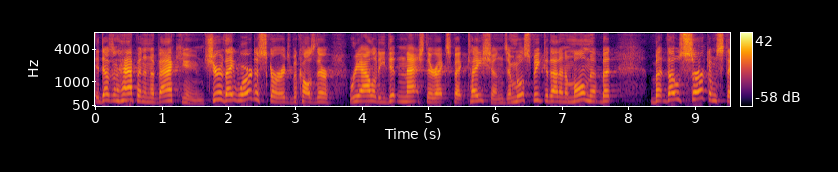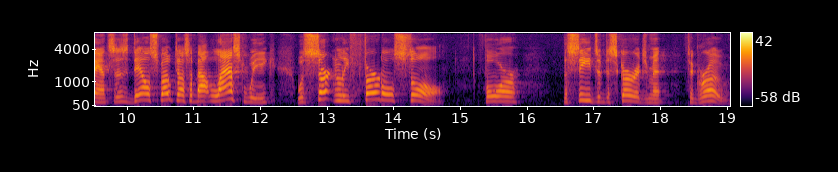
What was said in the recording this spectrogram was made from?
It doesn't happen in a vacuum. Sure, they were discouraged because their reality didn't match their expectations, and we'll speak to that in a moment, but, but those circumstances Dale spoke to us about last week was certainly fertile soil for the seeds of discouragement to grow.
